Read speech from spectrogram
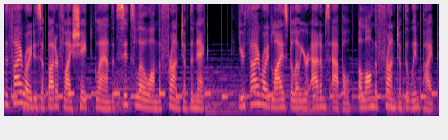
The thyroid is a butterfly-shaped gland that sits low on the front of the neck. Your thyroid lies below your Adam's apple, along the front of the windpipe.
